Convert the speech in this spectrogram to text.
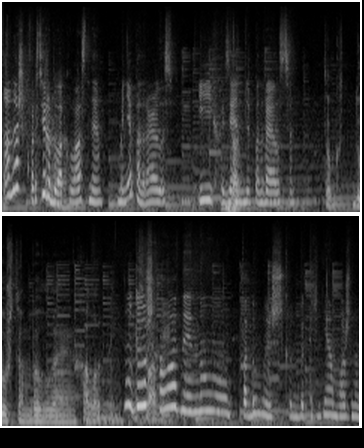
А наша квартира была Да. классная. Мне понравилось. И хозяин Да. мне понравился. Только душ там был э, холодный. Ну, душ слабый. холодный, ну, подумаешь, как бы три дня можно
